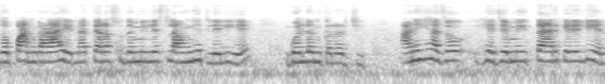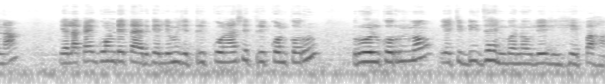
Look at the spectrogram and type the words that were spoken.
जो पानगळा आहे ना त्याला सुद्धा मी लेस लावून घेतलेली आहे गोल्डन कलरची आणि ह्या जो हे जे मी तयार केलेली आहे ना याला काही गोंडे तयार केले म्हणजे त्रिकोण असे त्रिकोण करून रोल करून मग याची डिझाईन बनवलेली हे पहा.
